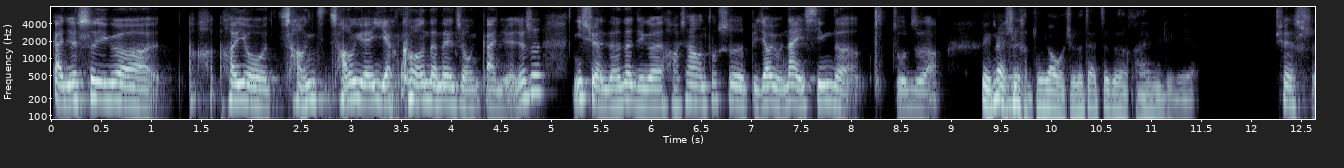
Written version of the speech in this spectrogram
感觉是一个。很很有长长远眼光的那种感觉，就是你选择的几个好像都是比较有耐心的组织啊。对，耐心很重要，我觉得在这个行业里面，确实，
